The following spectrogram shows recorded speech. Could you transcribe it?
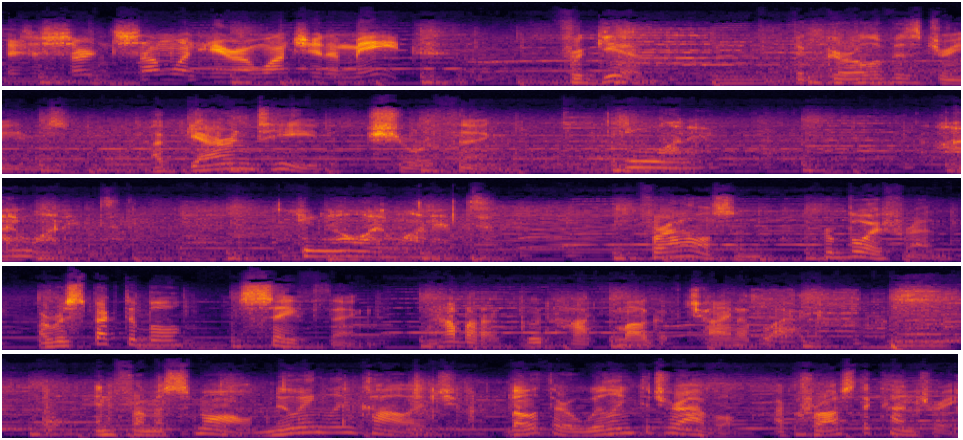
There's a certain someone here I want you to meet. For Gibb, the girl of his dreams, a guaranteed sure thing. You want it. I want it. You know I want it. For Allison, her boyfriend, a respectable, safe thing. How about a good hot mug of China Black? And from a small New England college, both are willing to travel across the country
